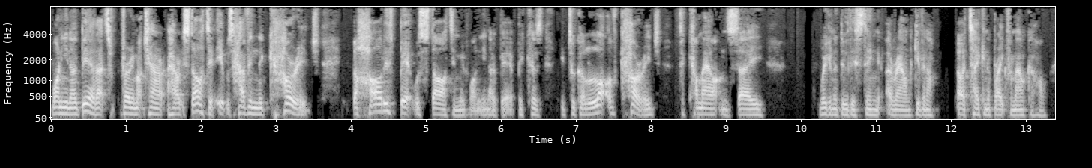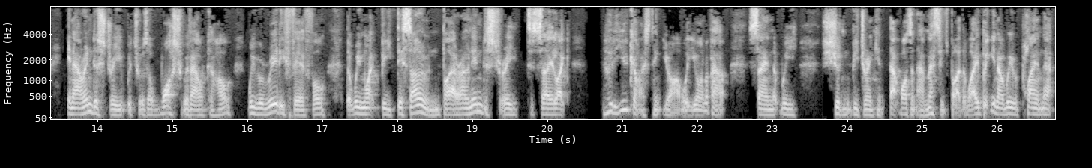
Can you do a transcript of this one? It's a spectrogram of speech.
One Year No Beer, that's very much how, how it started. It was having the courage. The hardest bit was starting with One Year No Beer because it took a lot of courage to come out and say, we're going to do this thing around giving up, uh, taking a break from alcohol in our industry, which was awash with alcohol, we were really fearful that we might be disowned by our own industry to say, like, who do you guys think you are? What are you on about saying that we shouldn't be drinking? That wasn't our message, by the way, but you know, we were playing that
